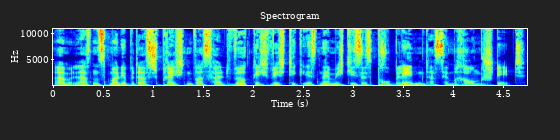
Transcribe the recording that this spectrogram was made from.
Ähm, lass uns mal über das sprechen, was halt wirklich wichtig ist, nämlich dieses Problem, das im Raum steht.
